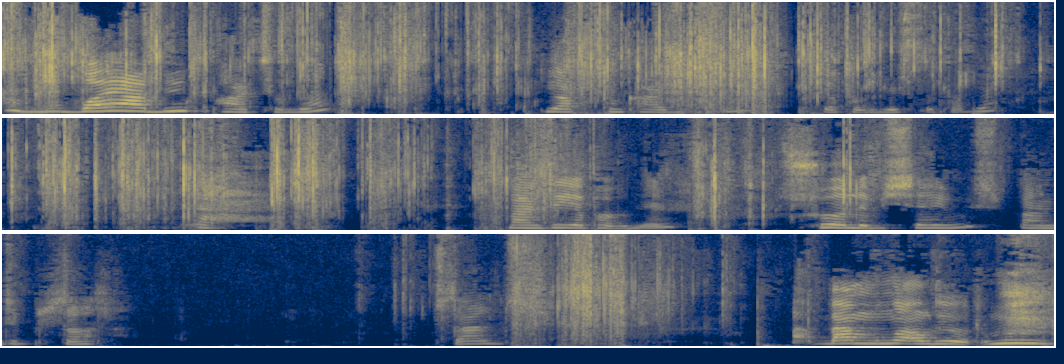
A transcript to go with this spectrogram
Ha, bu bayağı büyük parçalı. Yapsın kardeşim. Yapabilirse tabii. Ah. Bence yapabilir. Şöyle bir şeymiş. Bence güzel. Güzel. Ben bunu alıyorum.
